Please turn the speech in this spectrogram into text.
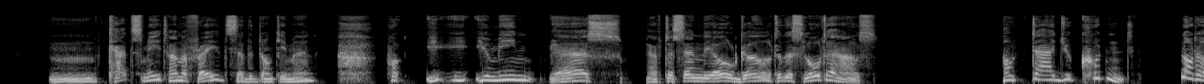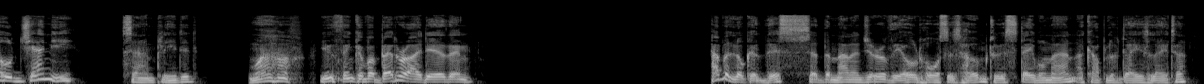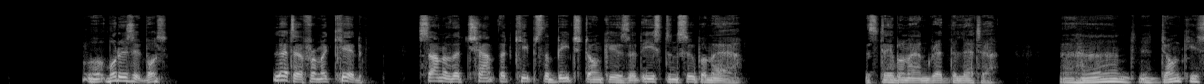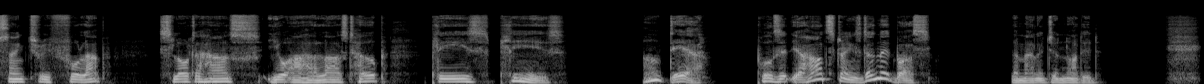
Mm, cat's meat, I'm afraid, said the donkey man. what, you, you mean? Yes, have to send the old girl to the slaughterhouse. Oh, Dad, you couldn't. Not old Jenny, Sam pleaded. Well, you think of a better idea then. Have a look at this, said the manager of the old horse's home to his stableman a couple of days later. What is it, boss? Letter from a kid, son of the chap that keeps the beach donkeys at Weston-super-Mare. The stableman read the letter. Uh-huh, donkey sanctuary full up. Slaughterhouse, you are her last hope. Please, please. Oh, dear. Pulls at your heartstrings, doesn't it, boss? The manager nodded.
